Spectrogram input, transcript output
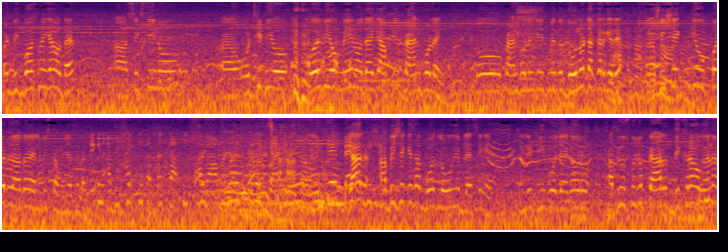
बट बिग बॉस में क्या होता है? सिक्सटीन हो ओ हो कोई भी हो मेन होता है कि आपकी फ़ैन फॉलोइंग तो फ़ैन फॉलोइंग के इसमें तो दोनों टक्कर के थे पर अभिषेक के ऊपर ज़्यादा एलविस था मुझे ऐसा लगता लेकिन अभिषेक की तबियत काफ़ी खराब है। यार अभिषेक के साथ बहुत लोगों की ब्लेसिंग है। जल्दी ठीक हो जाएगा और अभी उसको जो प्यार दिख रहा होगा ना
